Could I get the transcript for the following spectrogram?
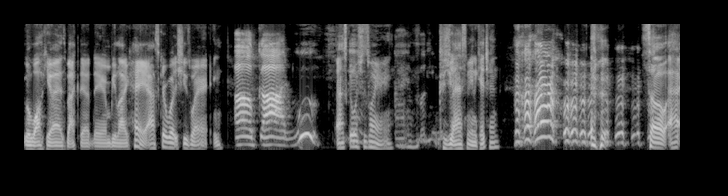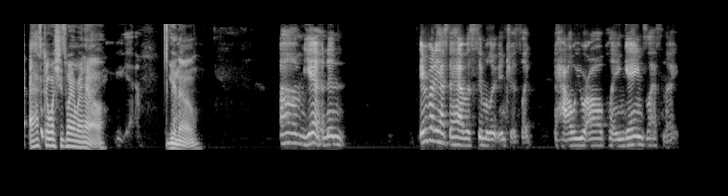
walk your ass back out there and be like, hey, ask her what she's wearing. Oh God, woo! Ask her what she's wearing. Because you asked me in the kitchen. So a- ask her what she's wearing right now. Yeah. You know. Um. Yeah, and then everybody has to have a similar interest, like how we were all playing games last night.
